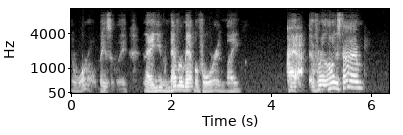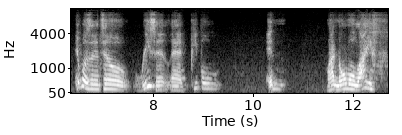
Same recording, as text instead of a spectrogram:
the world, basically, that you've never met before, and like I for the longest time, it wasn't until recent that people in my normal life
